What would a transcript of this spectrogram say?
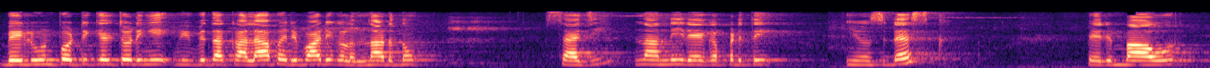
ബലൂൺ പൊട്ടിക്കൽ തുടങ്ങി വിവിധ കലാപരിപാടികളും നടന്നു. സജി നന്ദി രേഖപ്പെടുത്തി. News desk Perumbavoor.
